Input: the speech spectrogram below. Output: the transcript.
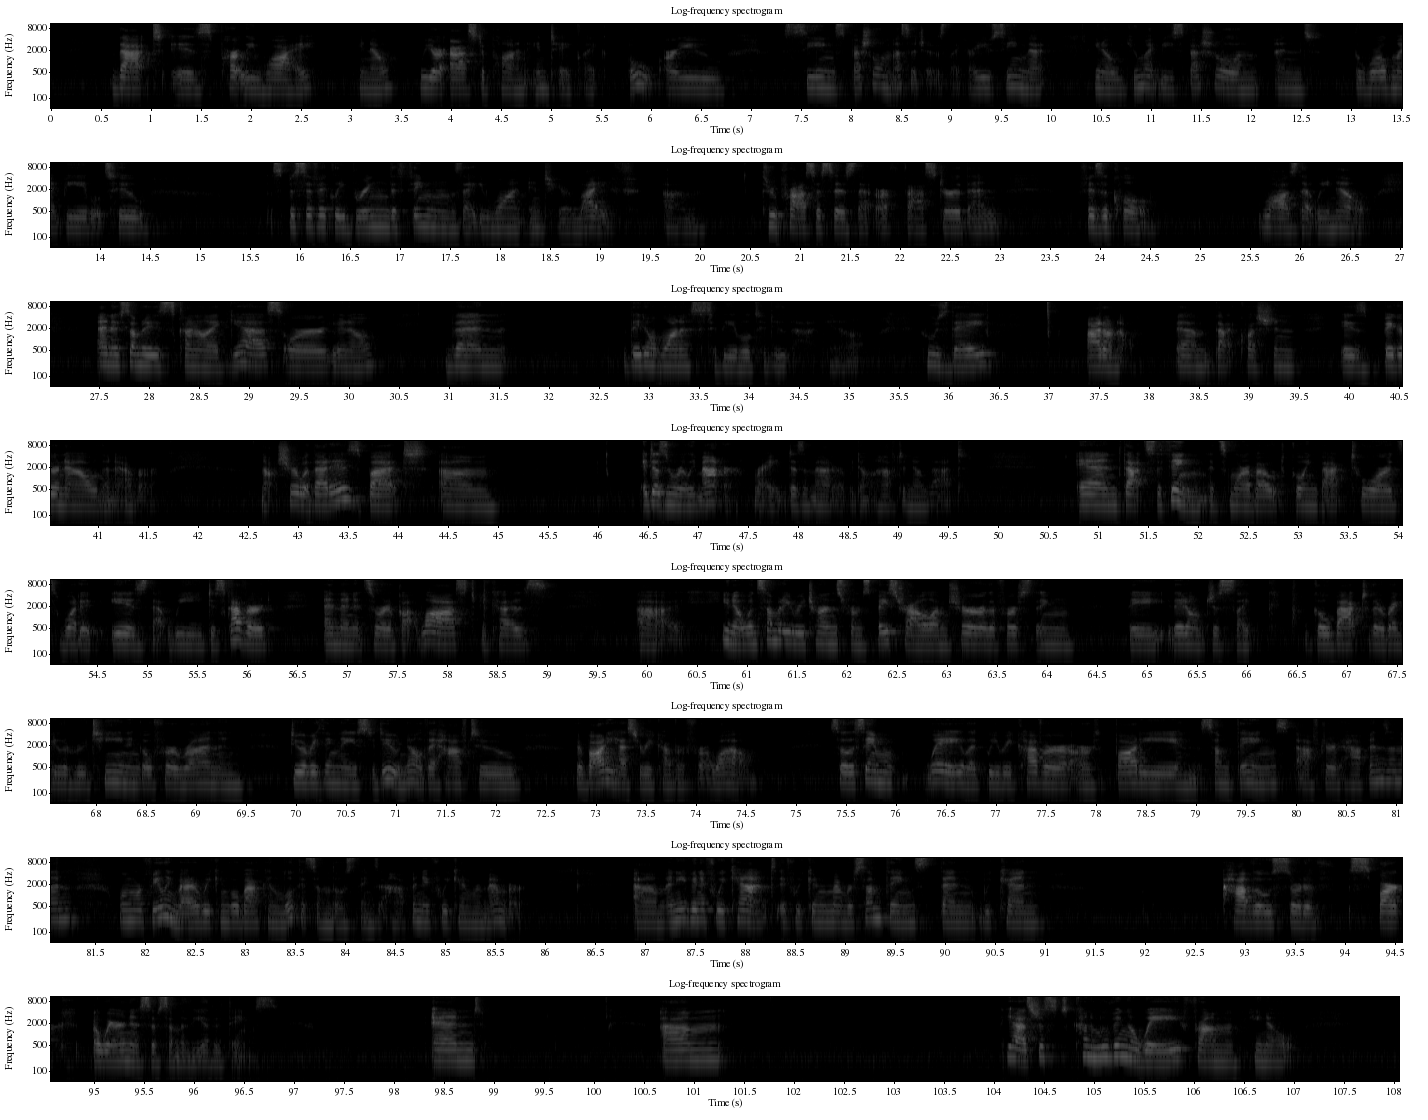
that is partly why, you know, we are asked upon intake, like, oh, are you seeing special messages? Like, are you seeing that, you know, you might be special and, and the world might be able to specifically bring the things that you want into your life um, through processes that are faster than physical laws that we know. And if somebody's kind of like, yes, or, you know, then they don't want us to be able to do that, you know. Who's they? I don't know. Um, that question is bigger now than ever. Not sure what that is, but um, it doesn't really matter, right? It doesn't matter. We don't have to know that. And that's the thing. It's more about going back towards what it is that we discovered, and then it sort of got lost because, uh, you know, when somebody returns from space travel, I'm sure the first thing they they don't just like go back to their regular routine and go for a run and do everything they used to do. No, they have to. Their body has to recover for a while. So the same way like we recover our body and some things after it happens and then when we're feeling better we can go back and look at some of those things that happen if we can remember um, and even if we can't if we can remember some things then we can have those sort of spark awareness of some of the other things and um, yeah, it's just kind of moving away from, you know,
